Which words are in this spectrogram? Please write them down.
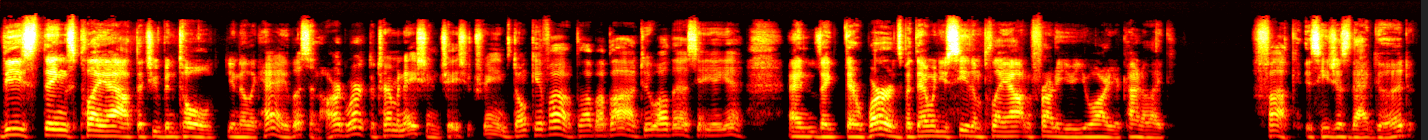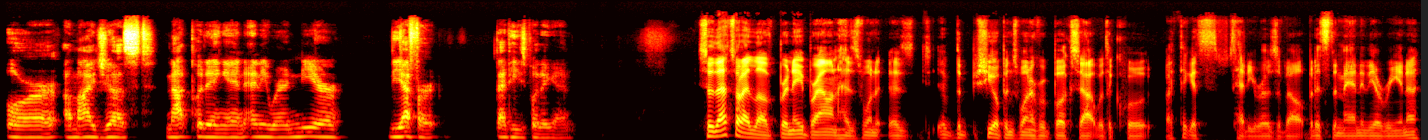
these things play out that you've been told, you know, like, hey, listen, hard work, determination, chase your dreams, don't give up, blah, blah, blah, do all this. Yeah, yeah, yeah. And like they're words, but then when you see them play out in front of you, you are, you're kind of like, fuck, is he just that good? Or am I just not putting in anywhere near the effort that he's putting in? So that's what I love. Brene Brown has one as the, she opens one of her books out with a quote. I think it's Teddy Roosevelt, but it's the man in the arena,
